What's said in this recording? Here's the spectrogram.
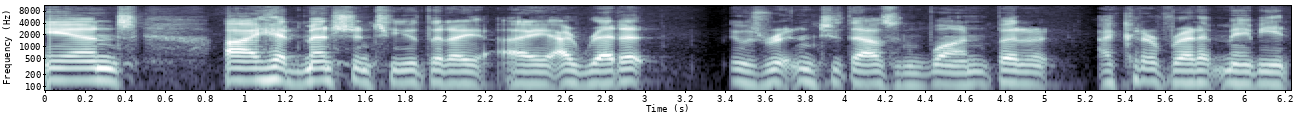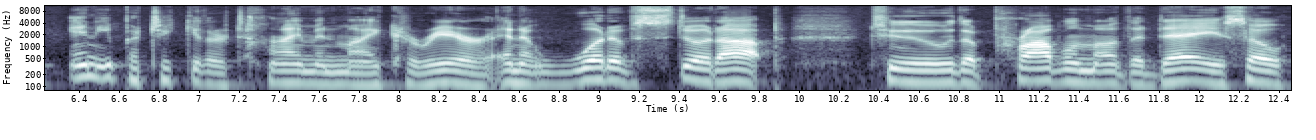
and I had mentioned to you that I, I, I read it It was written in 2001, but I could have read it maybe at any particular time in my career and it would have stood up to the problem of the day. So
